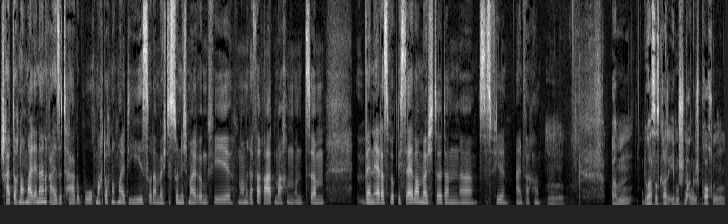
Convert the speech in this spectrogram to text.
schreib doch noch mal in ein Reisetagebuch, mach doch noch mal dies oder möchtest du nicht mal irgendwie ein Referat machen? Und ähm, wenn er das wirklich selber möchte, dann äh, ist es viel einfacher. Ähm, du hast es gerade eben schon angesprochen,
